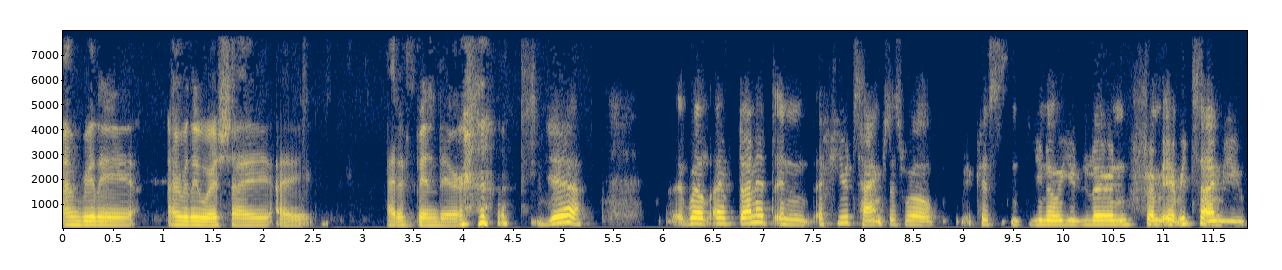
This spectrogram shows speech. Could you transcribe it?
I'm really, I really wish I I I'd have been there. yeah, well, I've done it in a few times as well because you know you learn from every time you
